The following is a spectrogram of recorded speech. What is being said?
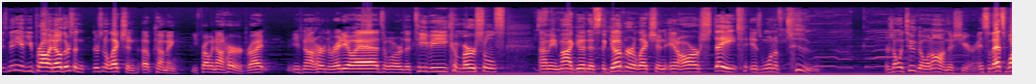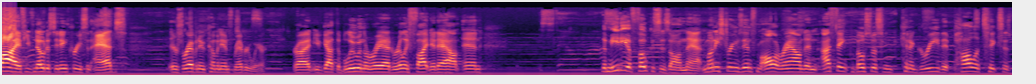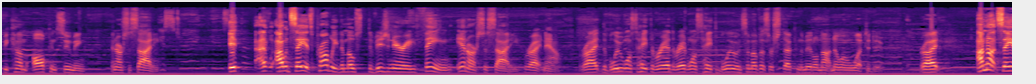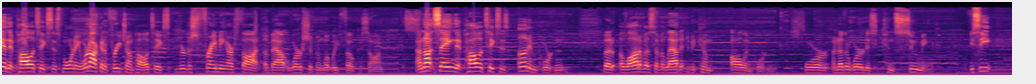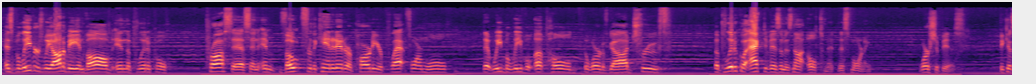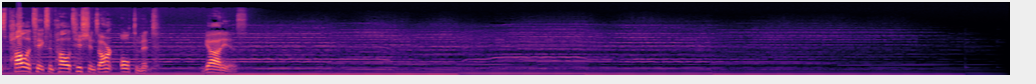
As many of you probably know, there's, a, there's an election upcoming. You've probably not heard, right? You've not heard the radio ads or the TV commercials. I mean, my goodness, the governor election in our state is one of two. There's only two going on this year. And so that's why, if you've noticed an increase in ads, there's revenue coming in from everywhere, right? You've got the blue and the red really fighting it out. And the media focuses on that. Money streams in from all around. And I think most of us can, can agree that politics has become all consuming in our society. It, I, I would say it's probably the most divisionary thing in our society right now, right? The blue wants to hate the red, the red wants to hate the blue, and some of us are stuck in the middle not knowing what to do, right? I'm not saying that politics this morning, we're not going to preach on politics. We're just framing our thought about worship and what we focus on. I'm not saying that politics is unimportant, but a lot of us have allowed it to become all important. Or another word is consuming. You see, as believers, we ought to be involved in the political process and, and vote for the candidate or party or platform will, that we believe will uphold the Word of God, truth. But political activism is not ultimate this morning. Worship is. Because politics and politicians aren't ultimate, God is.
